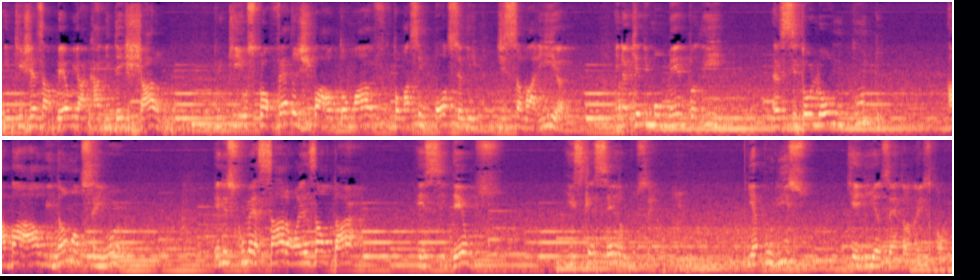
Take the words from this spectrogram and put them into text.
em que Jezabel e Acabe deixaram com que os profetas de Baal tomassem posse ali de Samaria, e naquele momento ali eh, se tornou um culto a Baal e não ao Senhor, eles começaram a exaltar esse Deus e esqueceram do Senhor. E é por isso que Elias entra na história.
